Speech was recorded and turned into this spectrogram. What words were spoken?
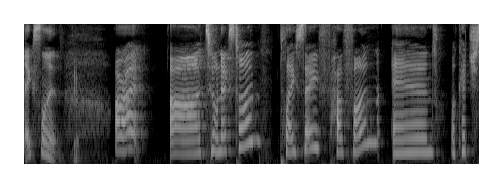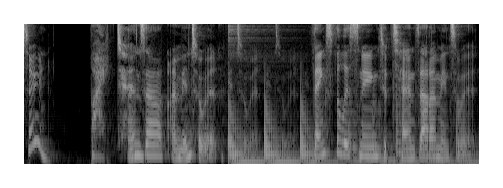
Excellent. All right. Uh, till next time, play safe, have fun, and I'll catch you soon. Bye. Turns out I'm into it. Into it. Into it. Thanks for listening to Turns Out I'm Into It.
